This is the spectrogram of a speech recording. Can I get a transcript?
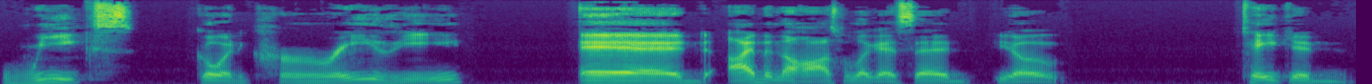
weeks going crazy. And I'm in the hospital, like I said, you know, taking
